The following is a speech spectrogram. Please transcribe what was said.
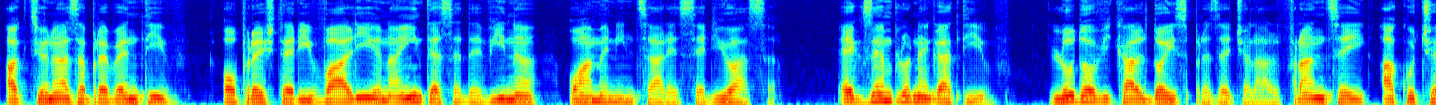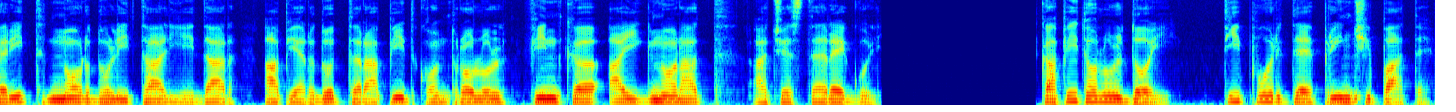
Acționează preventiv, oprește rivalii înainte să devină o amenințare serioasă. Exemplu negativ. Ludovic al XII-lea al Franței a cucerit nordul Italiei, dar a pierdut rapid controlul, fiindcă a ignorat aceste reguli. Capitolul 2. Tipuri de principate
